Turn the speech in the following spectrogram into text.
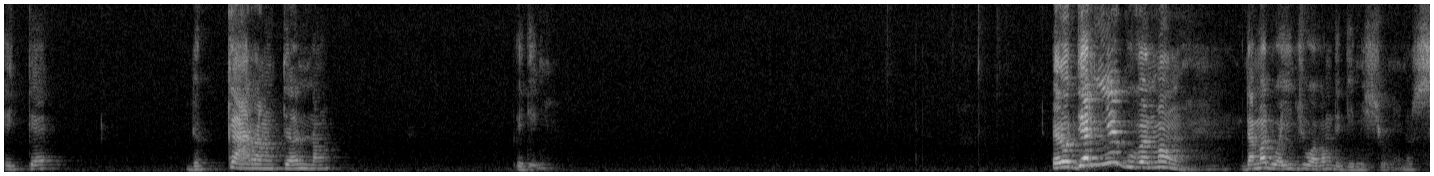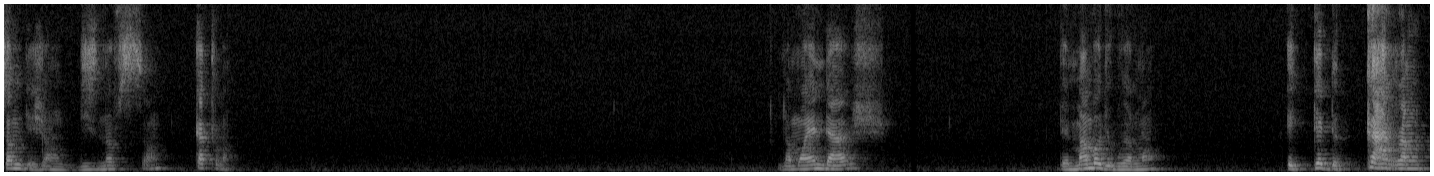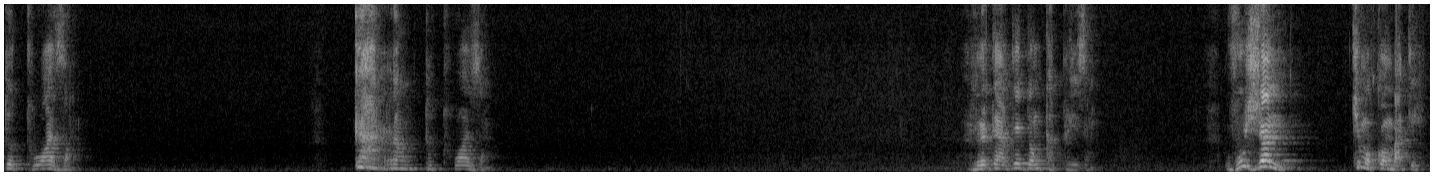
était de 41 ans et le dernier gouvernement d'Amadou Aïdjou avant de démissionner, nous sommes déjà en 1980. La moyenne d'âge des membres du gouvernement était de 43 ans. 43 ans. Regardez donc à présent. Vous jeunes qui me combattez.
